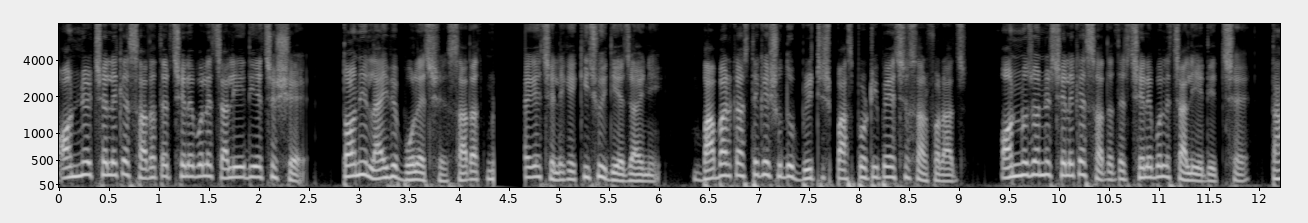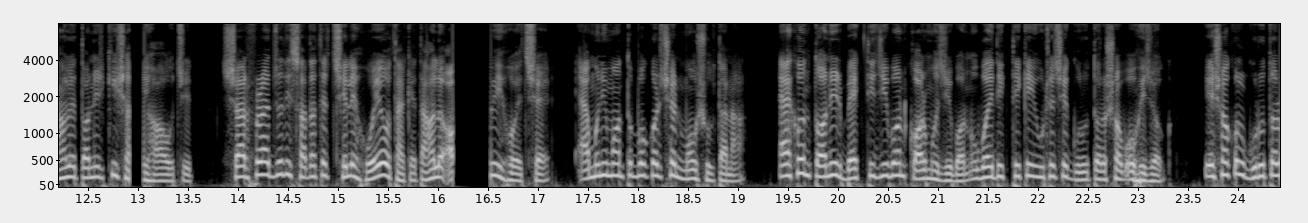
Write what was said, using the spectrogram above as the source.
অন্যের ছেলেকে সাদাতের ছেলে বলে চালিয়ে দিয়েছে সে। টনি লাইভে বলেছে, সাদাত আগে ছেলেকে কিছুই দিয়ে যায়নি। বাবার কাছ থেকে শুধু ব্রিটিশ পাসপোর্টই পেয়েছে সারফরাজ। অন্যজনের ছেলেকে সাদাতের ছেলে বলে চালিয়ে দিচ্ছে। তাহলে তনির কি শাস্তি হওয়া উচিত? সারফরাজ যদি সাদাতের ছেলে হয়েও থাকে, তাহলে অবশ্যই হয়েছে, এমনই মন্তব্য করছেন মৌ সুলতানা এখন তনির ব্যক্তিজীবন, কর্মজীবন উভয় দিক থেকেই উঠেছে গুরুতর সব অভিযোগ। এ সকল গুরুতর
